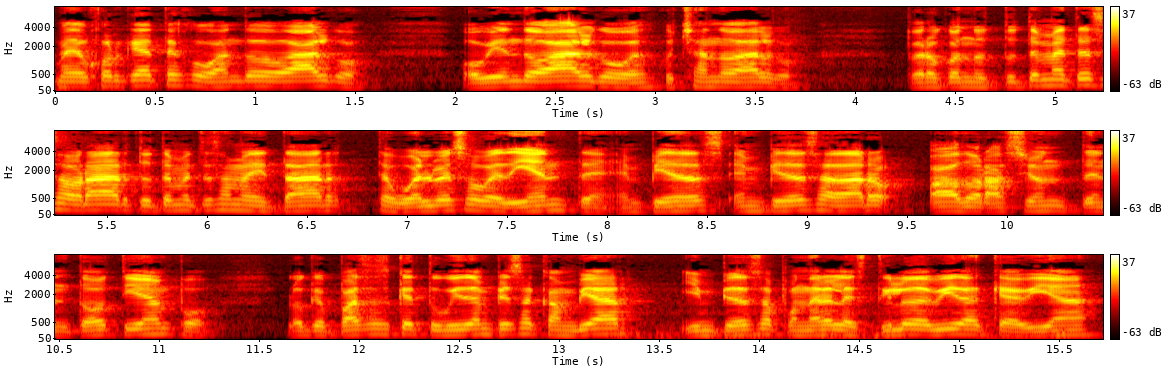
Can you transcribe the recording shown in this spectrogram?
mejor quédate jugando algo o viendo algo o escuchando algo. Pero cuando tú te metes a orar, tú te metes a meditar, te vuelves obediente, empiezas, empiezas a dar adoración en todo tiempo. Lo que pasa es que tu vida empieza a cambiar y empiezas a poner el estilo de vida que había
